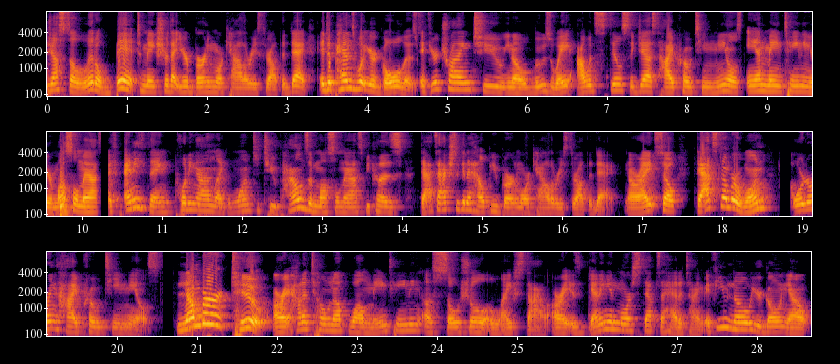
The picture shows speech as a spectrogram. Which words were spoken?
just a little bit to make sure that you're burning more calories throughout the day. It depends what your goal is. If you're trying to, you know, lose weight, I would still suggest high protein meals and maintaining your muscle mass. If anything, putting on like 1 to 2 pounds of muscle mass because that's actually going to help you burn more calories throughout the day. All right? So, that's number 1, ordering high protein meals. Number two, all right, how to tone up while maintaining a social lifestyle, all right, is getting in more steps ahead of time. If you know you're going out,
